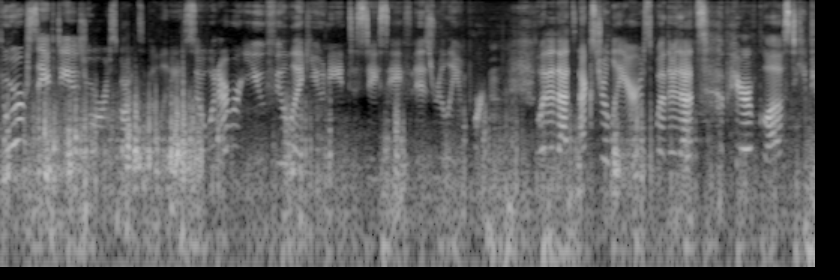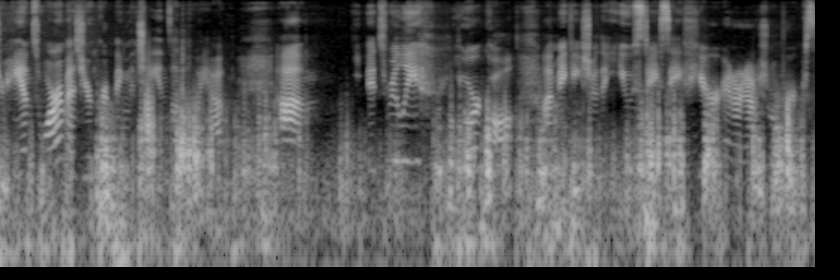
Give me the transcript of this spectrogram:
Your safety is your responsibility, so whatever you feel like you need to stay safe is really important. Whether that's extra layers, whether that's a pair of gloves to keep your hands warm as you're gripping the chains on the way up, um, it's really your call on making sure that you stay safe here in our national parks.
